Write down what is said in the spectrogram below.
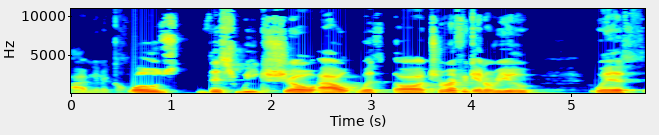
I'm going to close this week's show out with a terrific interview with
